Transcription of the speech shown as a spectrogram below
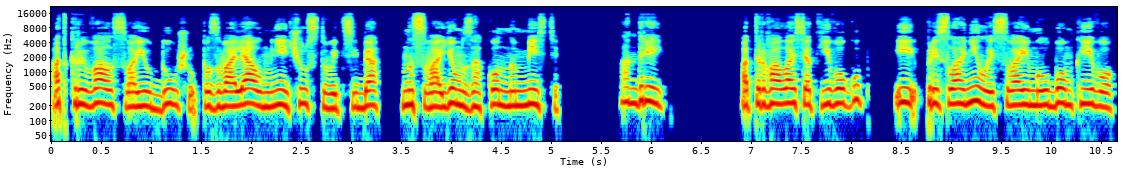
открывал свою душу, позволял мне чувствовать себя на своем законном месте. Андрей оторвалась от его губ и прислонилась своим лбом к его.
